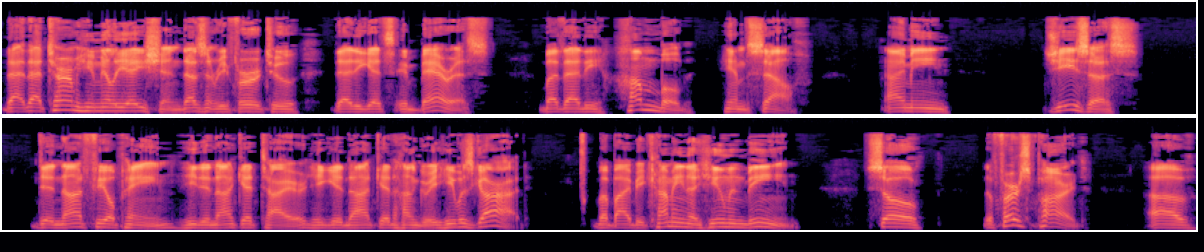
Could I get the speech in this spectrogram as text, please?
That, that term humiliation doesn't refer to that he gets embarrassed, but that he humbled himself. I mean, Jesus did not feel pain. He did not get tired. He did not get hungry. He was God but by becoming a human being. So the first part of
